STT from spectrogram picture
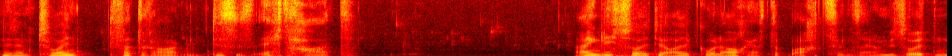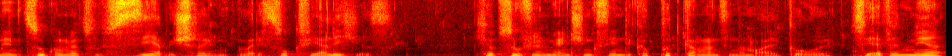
mit einem Joint vertragen, das ist echt hart. Eigentlich sollte Alkohol auch erst ab 18 sein und wir sollten den Zugang dazu sehr beschränken, weil es so gefährlich ist. Ich habe so viele Menschen gesehen, die kaputt gegangen sind am Alkohol. Sehr viel mehr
